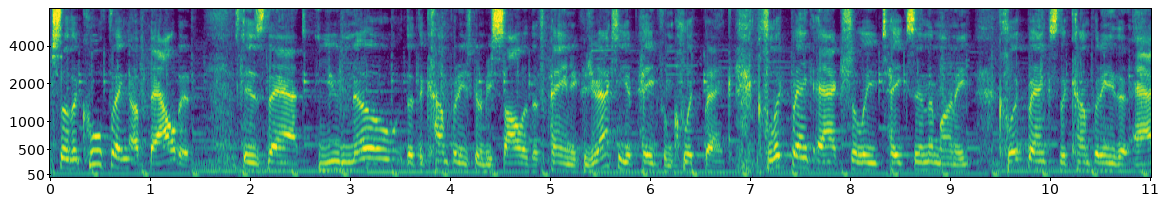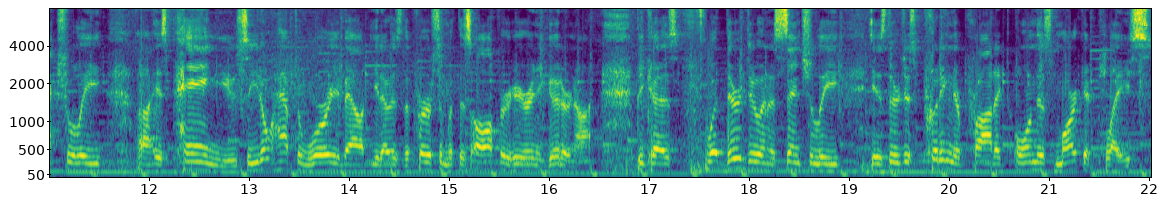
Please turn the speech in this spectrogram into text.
So the cool thing about it is that you know that the company is going to be solid that's paying you because you actually get paid from ClickBank. ClickBank actually takes in the money. ClickBank's the company that actually uh, is paying you. So you don't have to worry about you know is the person with this offer here any good or not? Because what they're doing essentially is they're just putting their product on this marketplace.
